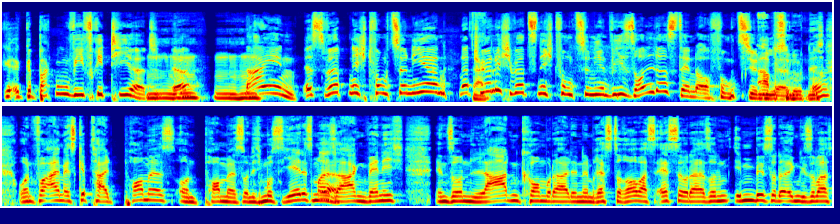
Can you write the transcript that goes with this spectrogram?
gebacken wie frittiert. Mhm, ja? Nein, es wird nicht funktionieren. Natürlich wird's nicht funktionieren. Wie soll das denn auch funktionieren? Absolut nicht. ne? Und vor allem, es gibt halt Pommes und Pommes. Und ich muss jedes Mal Ja. sagen, wenn ich in so einen Laden komme oder halt in einem Restaurant was esse oder so einem Imbiss oder irgendwie sowas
